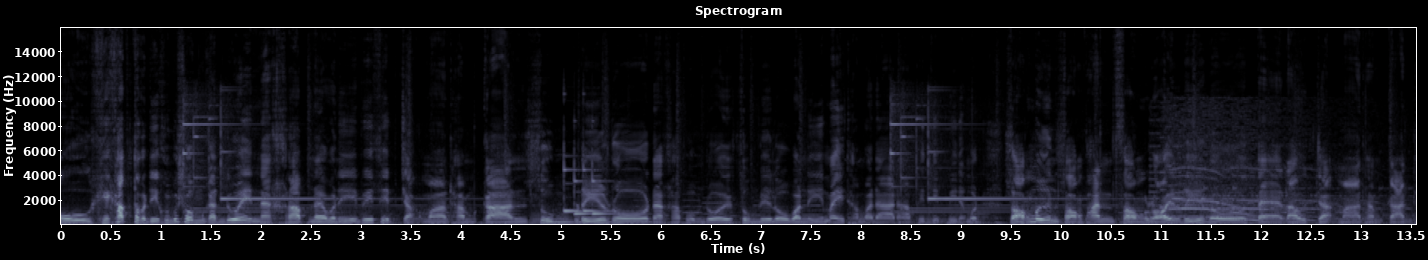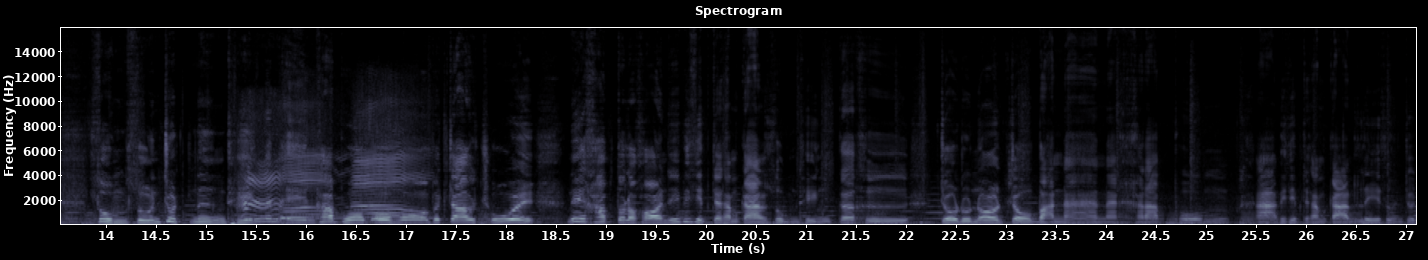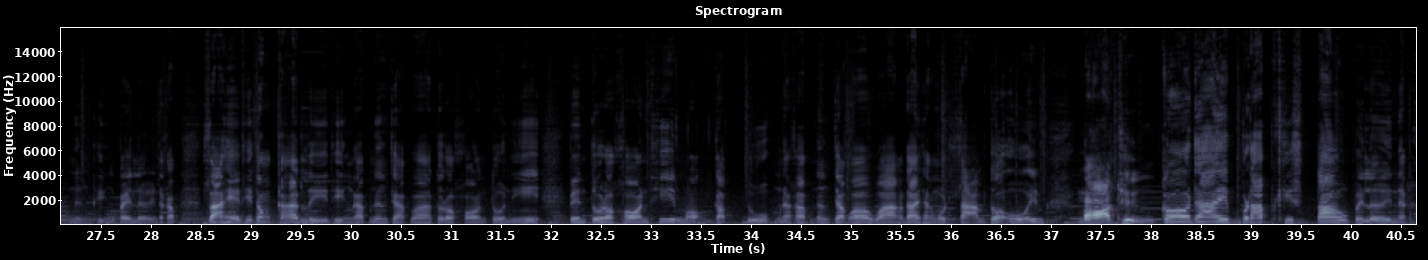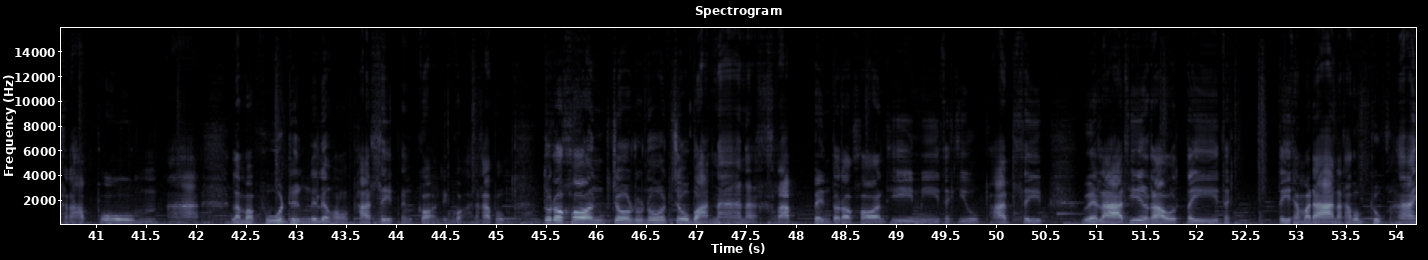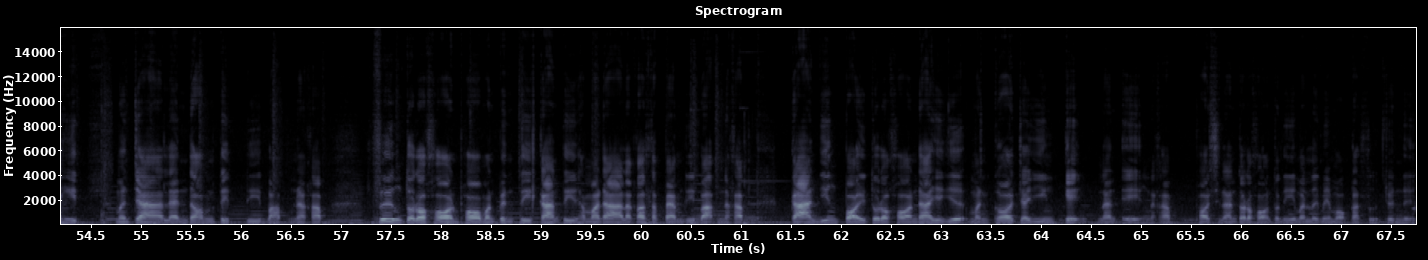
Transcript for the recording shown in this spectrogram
โอเคครับ สวัสดีคุณผู้ชมกันด้วยนะครับ ในวันนี้พี่สิบจะมาทำการสุ่มรีโรนะครับผมโดยสุ่มรีโรวันนี้ไม่ธรรมดานะครับ พี่สิบมีทั้งหมด 22,200 รีโรแต่เราจะมาทำการสุ่ม 0.1 ทิ้งนั่นเองครับผมโอ้โห พระเจ้าช่วย นี่ครับตัวละครที่พี่สิบจะทำการสุ่มทิ้งก็คือโจรูโนโจบาน่านะครับผมอ่าพี่สิบจะทำการรี 0.1 ทิ้งไปเลยนะครับสาเหตุที่ต้องการรีทงครับเนื่องจากว่าตัวละครตัวนี้เป็นตัวละครที่เหมาะกับดูปนะครับเนื่องจากว่าวางได้ทั้งหมด 3 ตัวโอ้ยมาถึงก็ได้บรับคริสตัลไปเลยนะครับผมอ่าเรามาพูดถึงในเรื่องของพาสซีฟกันก่อนดีกว่านะครับผมตัวละครโจรูโนโจบาน่านะครับเป็นตัวละครที่มีสกิลพาสซีฟเวลาที่เราตีตีธรรมดานะครับผมทุก 5 ฮิต มันจะแรนดอมติดดีบัฟนะครับ ซึ่งตัวละครพอมันเป็นตีการตีธรรมดาแล้วก็สแปมดีบัฟนะครับ การยิ่งปล่อยตัวละครได้เยอะๆ มันก็จะยิ่งเก่งนั่นเองนะครับ เพราะฉะนั้นตัวละครตัวนี้มันเลยไม่เหมาะกับ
